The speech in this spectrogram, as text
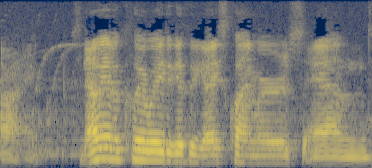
Alright. So now we have a clear way to get to the ice climbers, and,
